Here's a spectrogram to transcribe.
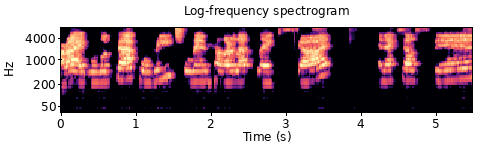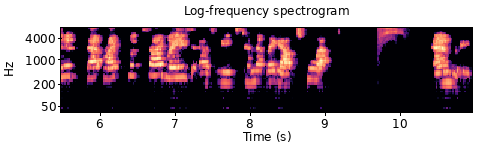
All right, we'll look back, we'll reach, we'll inhale our left leg to sky, and exhale, spin that right foot sideways as we extend that leg out to the left. And breathe.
